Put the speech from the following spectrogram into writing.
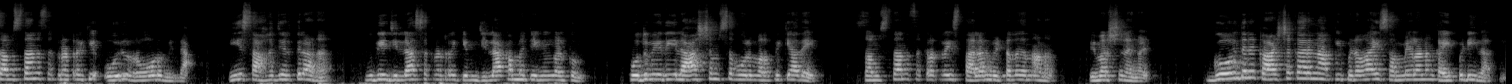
സംസ്ഥാന സെക്രട്ടറിക്ക് ഒരു റോളുമില്ല. ഈ സാഹചര്യത്തിലാണ് പുതിയ ജില്ലാ സെക്രട്ടറിക്കും ജില്ലാ കമ്മിറ്റി അംഗങ്ങൾക്കും പൊതുവേദിയിൽ ആശംസ പോലും അർപ്പിക്കാതെ സംസ്ഥാന സെക്രട്ടറി സ്ഥലം വിട്ടത് എന്നാണ് വിമർശനങ്ങൾ. ഗോവിന്ദനെ കാഴ്ചക്കാരനാക്കി പിണറായി സമ്മേളനം കൈപ്പിടിയിലാക്കി.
